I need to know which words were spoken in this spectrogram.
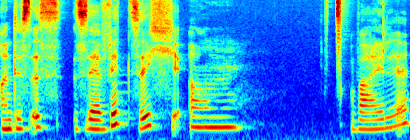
Und es ist sehr witzig, ähm, weil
